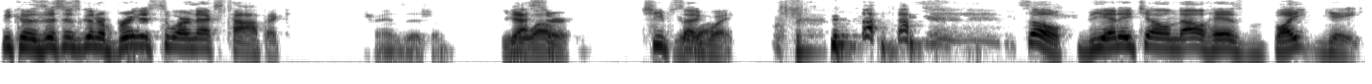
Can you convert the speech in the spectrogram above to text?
because this is going to bring us to our next topic. transition. yes, welcome. sir. Cheap You're segue. so the NHL now has Bitegate.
